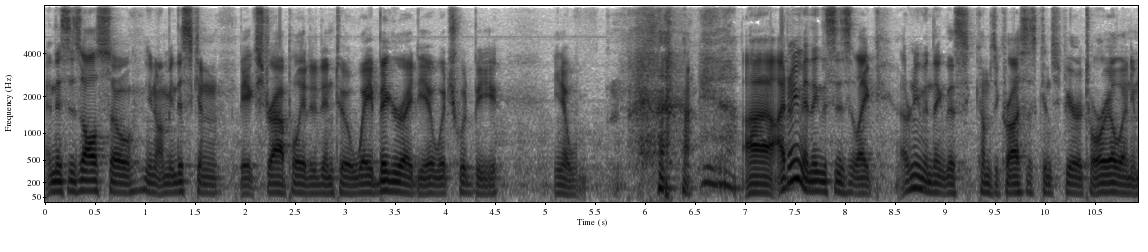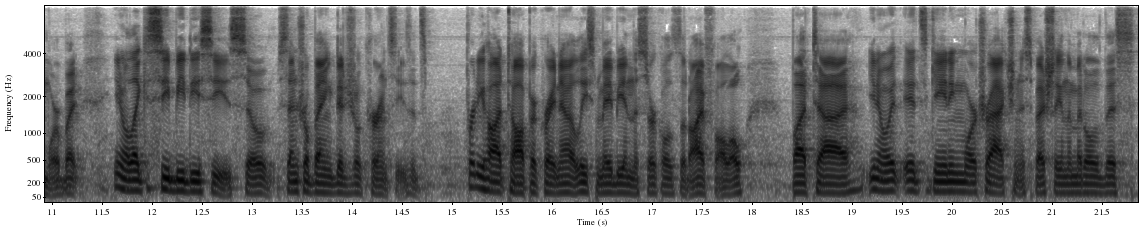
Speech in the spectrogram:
and this is also you know i mean this can be extrapolated into a way bigger idea which would be you know uh, I don't even think this is like I don't even think this comes across as conspiratorial anymore. But you know, like CBDCs, so central bank digital currencies. It's pretty hot topic right now, at least maybe in the circles that I follow. But uh, you know, it, it's gaining more traction, especially in the middle of this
